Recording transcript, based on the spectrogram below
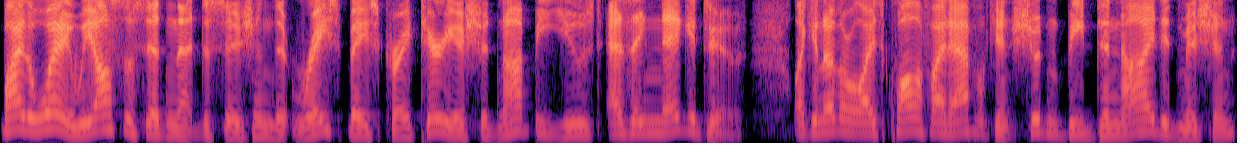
By the way, we also said in that decision that race based criteria should not be used as a negative. Like an otherwise qualified applicant shouldn't be denied admission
